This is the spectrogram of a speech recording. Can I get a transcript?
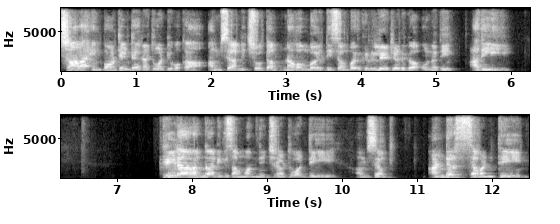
చాలా ఇంపార్టెంట్ అయినటువంటి ఒక అంశాన్ని చూద్దాం. నవంబర్ డిసెంబర్కి రిలేటెడ్గా ఉన్నది. అది క్రీడా రంగానికి సంబంధించినటువంటి అంశం. అండర్ సెవెంటీన్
